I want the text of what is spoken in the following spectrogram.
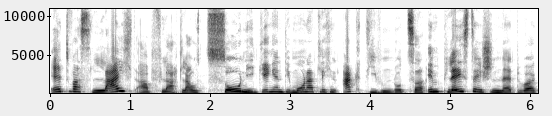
etwas leicht abflacht. Laut Sony gingen die monatlichen aktiven Nutzer im PlayStation Network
